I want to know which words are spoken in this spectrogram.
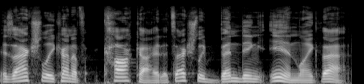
is actually kind of cockeyed. It's actually bending in like that.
